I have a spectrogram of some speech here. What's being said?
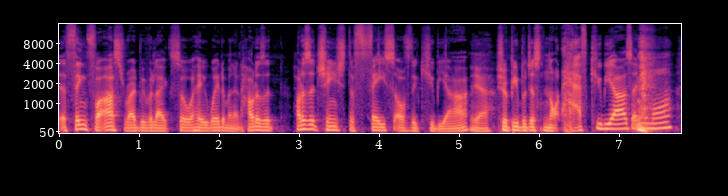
a thing for us, right? We were like, so hey, wait a minute, how does it how does it change the face of the QBR? Yeah. Should people just not have QBRs anymore?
